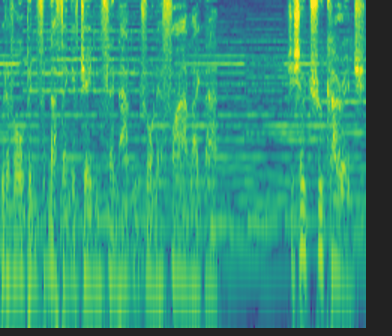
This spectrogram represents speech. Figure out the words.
Would have all been for nothing if Jaden Flynn hadn't drawn her fire like that. She showed true courage.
